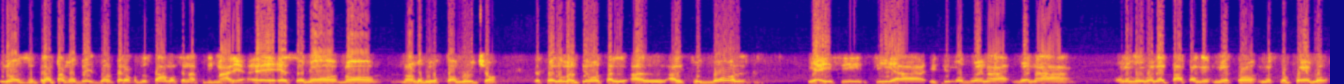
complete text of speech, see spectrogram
Y nosotros tratamos béisbol, pero cuando estábamos en la primaria. Eh, eso no, no, no nos gustó mucho. Después nos metimos al, al, al fútbol y ahí sí, sí ah, hicimos buena, buena, una muy buena etapa en nuestro, nuestro pueblo.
